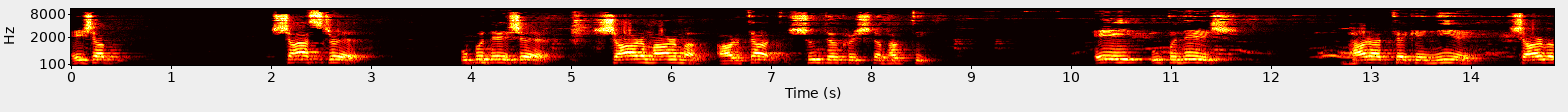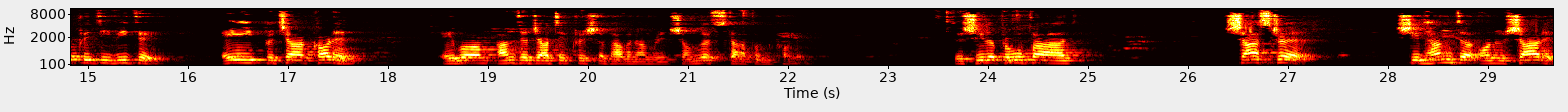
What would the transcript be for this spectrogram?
এইসব শাস্ত্র, উপদেশে সার মর্ম অর্থাৎ শুদ্ধ কৃষ্ণ ভক্তি, এই উপদেশ ভারত থেকে নিয়ে সর্ব পৃথিবীতে এই প্রচার করেন এবং আন্তর্জাতিক কৃষ্ণ ভাবনামৃত সঙ্গ স্থাপন করেন। তো শিল প্রভুপাদ শাস্ত্রে সিদ্ধান্ত অনুসারে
